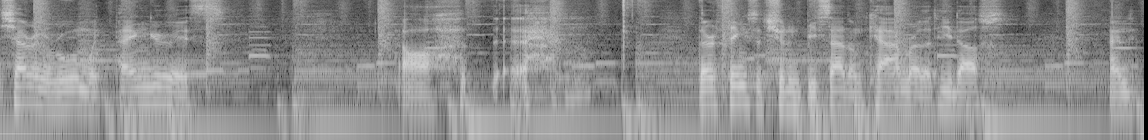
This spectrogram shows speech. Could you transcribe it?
Sharing a room with Pengu is... Oh, there are things that shouldn't be said on camera that he does and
